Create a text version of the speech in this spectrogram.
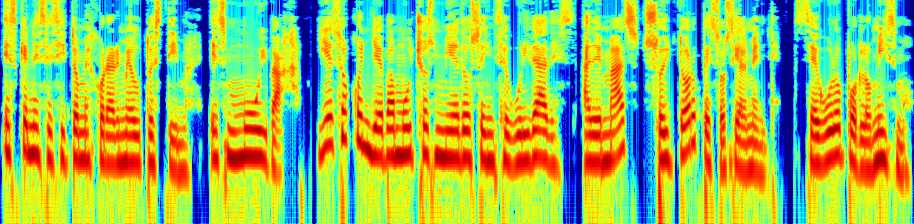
es que necesito mejorar mi autoestima. Es muy baja. Y eso conlleva muchos miedos e inseguridades. Además, soy torpe socialmente. Seguro por lo mismo.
